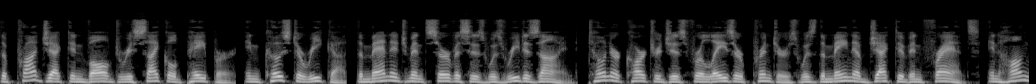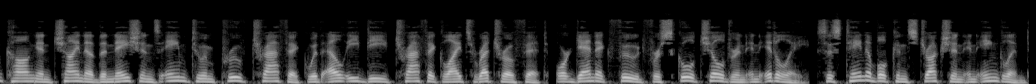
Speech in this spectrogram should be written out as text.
the project involved recycled paper. In Costa Rica, the management services was redesigned. Toner cartridges for laser printers was the main objective in France. In Hong Kong and China, the nations aimed to improve traffic with LED traffic lights retrofit, organic food for school children in Italy, sustainable construction in England,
